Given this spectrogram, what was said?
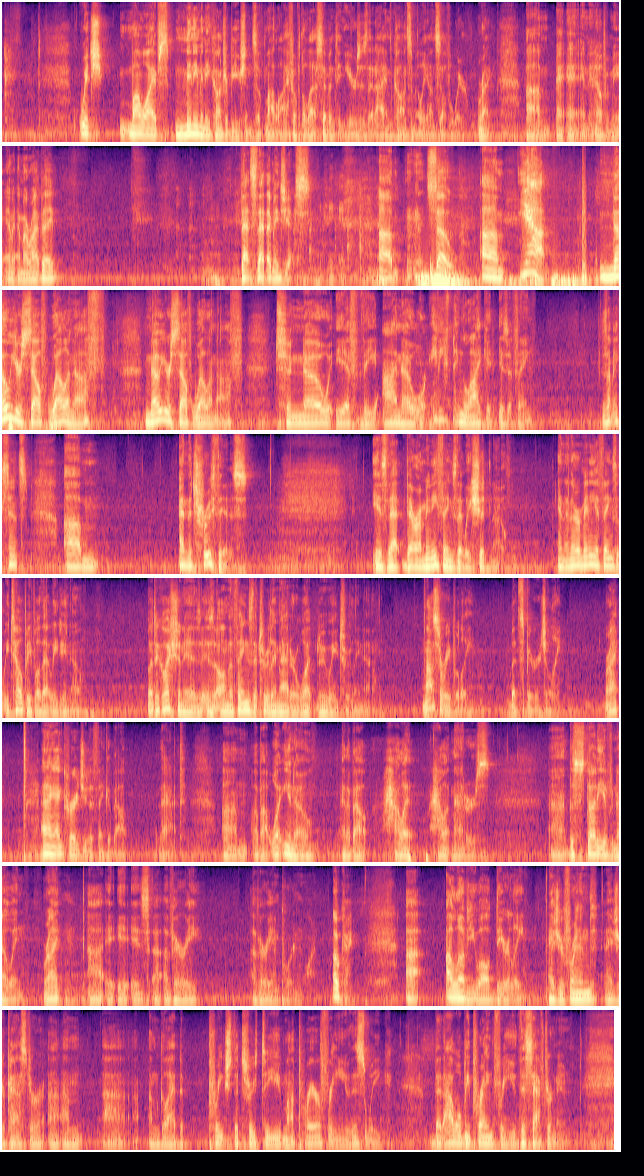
which my wife's many, many contributions of my life over the last 17 years is that I am constantly unself-aware, right? Um, and, and helping me. Am, am I right, babe? That's that. That means yes. Um, so, um, yeah, know yourself well enough. Know yourself well enough to know if the I know or anything like it is a thing. Does that make sense? Um, and the truth is, is that there are many things that we should know, and then there are many things that we tell people that we do know. But the question is, is on the things that truly matter, what do we truly know? Not cerebrally, but spiritually, right? And I encourage you to think about that, um, about what you know, and about how it how it matters. Uh, the study of knowing, right, uh, is a, a very a very important one. Okay, uh, I love you all dearly as your friend and as your pastor. Uh, I'm uh, I'm glad to preach the truth to you. My prayer for you this week, that I will be praying for you this afternoon,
